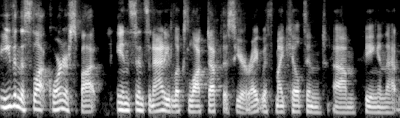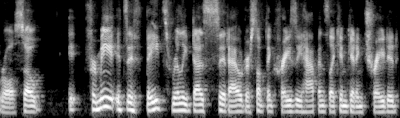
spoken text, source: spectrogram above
even the slot corner spot in Cincinnati looks locked up this year, right? With Mike Hilton um, being in that role, so. It, for me, it's if Bates really does sit out or something crazy happens, like him getting traded,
